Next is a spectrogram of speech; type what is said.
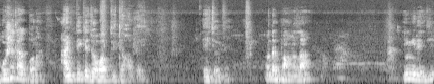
বসে থাকব না। আন্টিকে জবাব দিতে হবে। এই জন্যে। আমাদের বাংলা, ইংরেজি,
